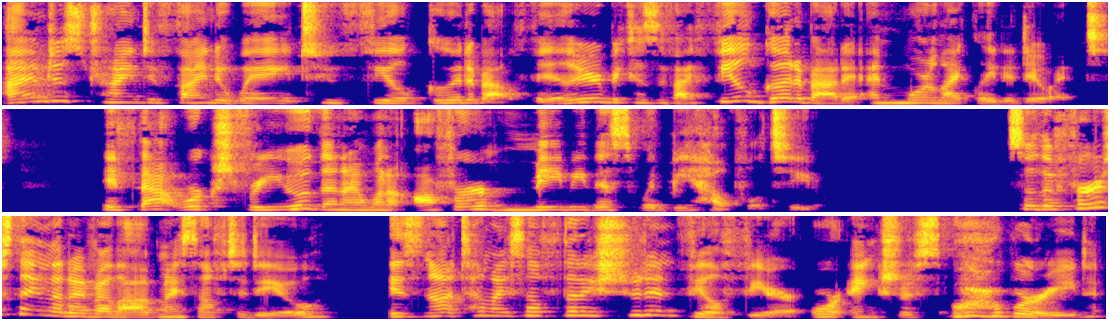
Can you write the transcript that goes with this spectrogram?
I'm just trying to find a way to feel good about failure because if I feel good about it, I'm more likely to do it. If that works for you, then I want to offer maybe this would be helpful to you. So the first thing that I've allowed myself to do is not tell myself that I shouldn't feel fear or anxious or worried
